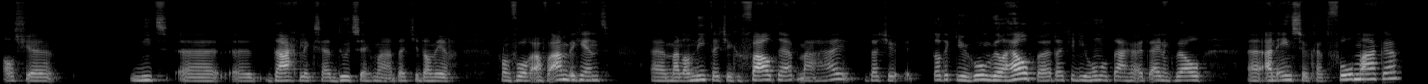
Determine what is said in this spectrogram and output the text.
als je niet dagelijks het doet, zeg maar, dat je dan weer van vooraf aan begint. maar dan niet dat je gefaald hebt, maar dat, je, dat ik je gewoon wil helpen. Dat je die 100 dagen uiteindelijk wel aan één stuk gaat volmaken.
